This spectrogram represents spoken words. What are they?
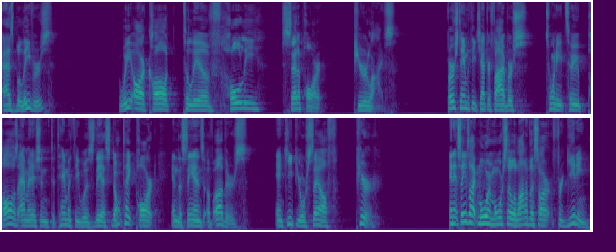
As believers, we are called to live holy, set apart, pure lives. 1 Timothy chapter 5 verse 22, Paul's admonition to Timothy was this, don't take part in the sins of others and keep yourself pure. And it seems like more and more so, a lot of us are forgetting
